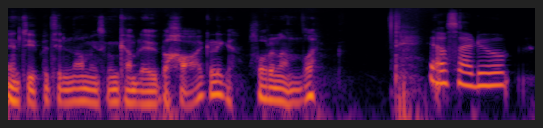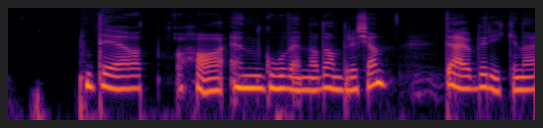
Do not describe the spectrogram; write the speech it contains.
En type tilnærming som kan bli ubehagelig for den andre. Ja, så er det jo det å ha en god venn av det andre kjønn. Det er jo berikende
